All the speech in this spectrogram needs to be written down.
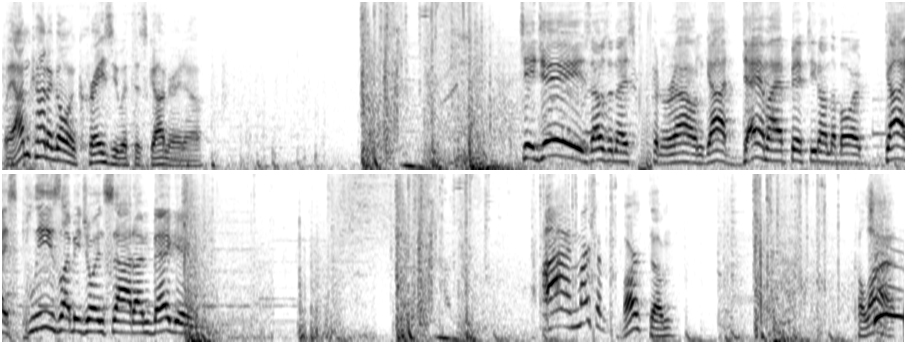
Wait, I'm kind of going crazy with this gun right now. JJ's, that was a nice fucking round. God damn, I have 15 on the board. Guys, please let me join SAD. I'm begging. Ah, I marked him. Marked them. Collat.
